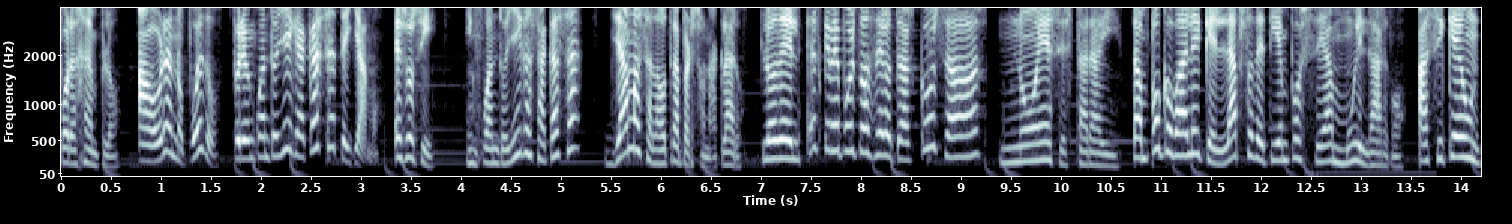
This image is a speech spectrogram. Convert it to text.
Por ejemplo, ahora no puedo, pero en cuanto llegue a casa te llamo. Eso sí, en cuanto llegas a casa, llamas a la otra persona, claro. Lo del es que me he puesto a hacer otras cosas no es estar ahí. Tampoco vale que el lapso de tiempo sea muy largo. Así que un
